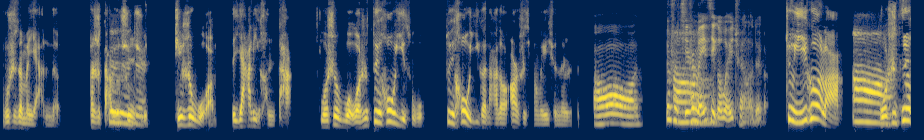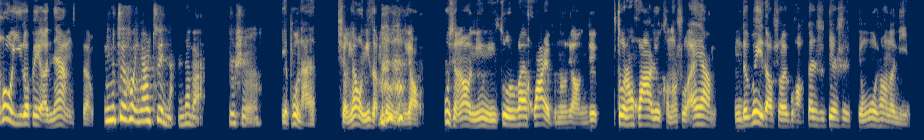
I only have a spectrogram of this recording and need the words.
不是这么演的，它是打论顺序。对对对其实我的压力很大，我是我我是最后一组最后一个拿到二十强围裙的人，哦，就是其实没哦几个围裙了，对吧？就一个了，啊，我是最后一个被 announced 的，那个最后应该是最难的吧？就是也不难，想要你怎么都能要，不想要你你做出来花也不能要，你这做成花就可能说，哎呀，你的味道稍微不好，但是电视屏幕上的你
